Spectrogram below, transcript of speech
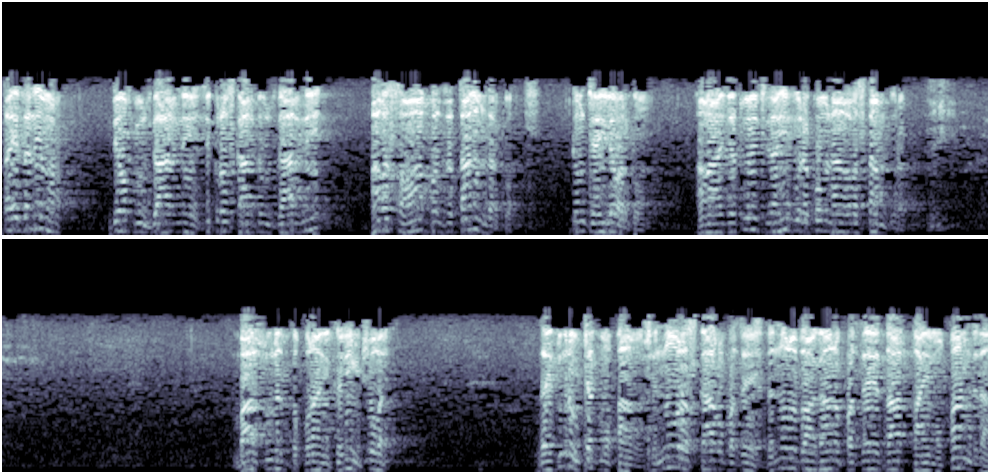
ته ته نه دیو کی ازگار نے، ذکر اسکار کے ازگار نے اگر ثواب پر زتانم در کو۔ کم چاہیے اور کو اگر جتو نے چلائی پورا کو نہ اوستام پورا۔ بار صورت تو قرآن کریم شغل۔ دور اچت مقام چھ نور اسکارو پتے د نور دعاگانو پتے دا قائم مقام ددا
